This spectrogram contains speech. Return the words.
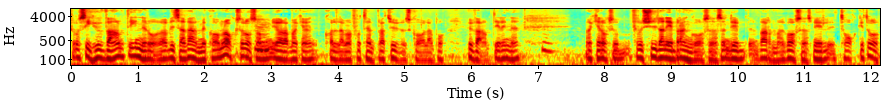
för att se hur varmt det är inne då. Jag visar en värmekamera också då som gör att man kan kolla, man får temperaturskala på hur varmt det är inne. Man kan också, för att kyla ner brandgaserna, alltså det är varma gaserna som är i taket då.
